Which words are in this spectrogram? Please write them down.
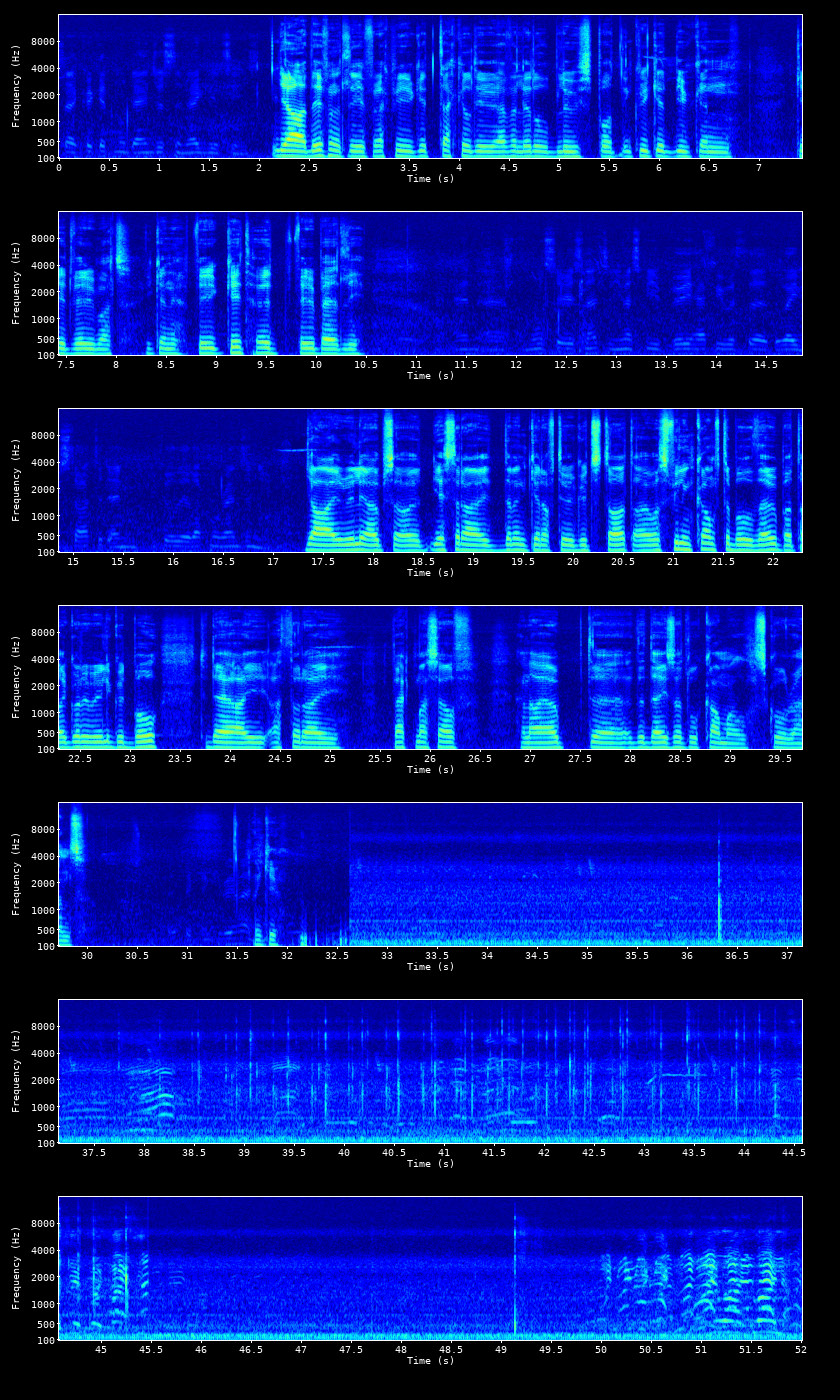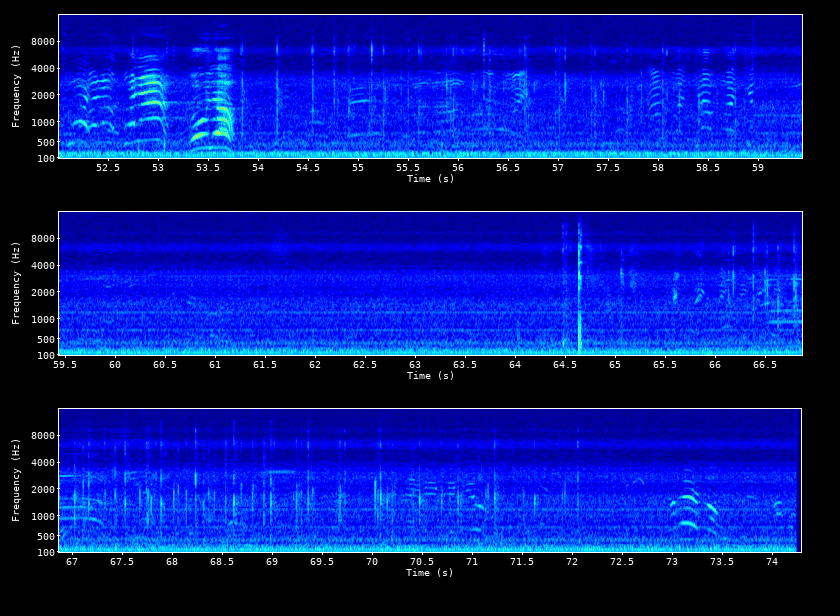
So cricket more dangerous than rugby it seems. Yeah, definitely. If rugby you get tackled, you have a little blue spot. In cricket, you can get very much. You can very, get hurt very badly. And uh, more serious notes, you must be very happy with the, the way you started, and you feel there are a lot more runs in you. Yeah, I really hope so. Yesterday I didn't get off to a good start. I was feeling comfortable though, but I got a really good ball. Today I, I thought I backed myself, and I hope the the days that will come I'll score runs. Thank you.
